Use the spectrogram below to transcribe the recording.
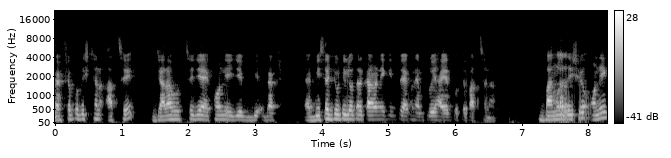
ব্যবসা প্রতিষ্ঠান আছে, যারা হচ্ছে যে এখন এই যে বিচার জটিলতার কারণে কিন্তু এখন এমপ্লয়ি হায়ার করতে পারছে না। বাংলাদেশে অনেক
